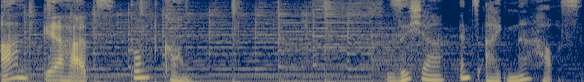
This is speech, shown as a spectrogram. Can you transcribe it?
arndgerhards.com. Sicher ins eigene Haus.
